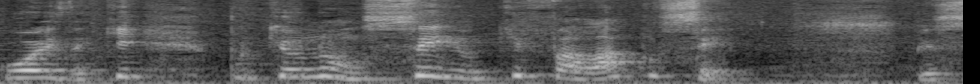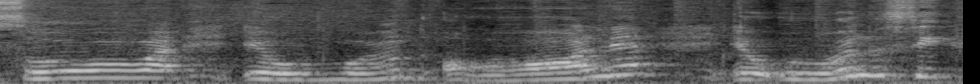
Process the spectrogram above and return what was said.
coisa aqui, porque eu não sei o que falar pra você pessoa, eu ando, olha, eu ando assim,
